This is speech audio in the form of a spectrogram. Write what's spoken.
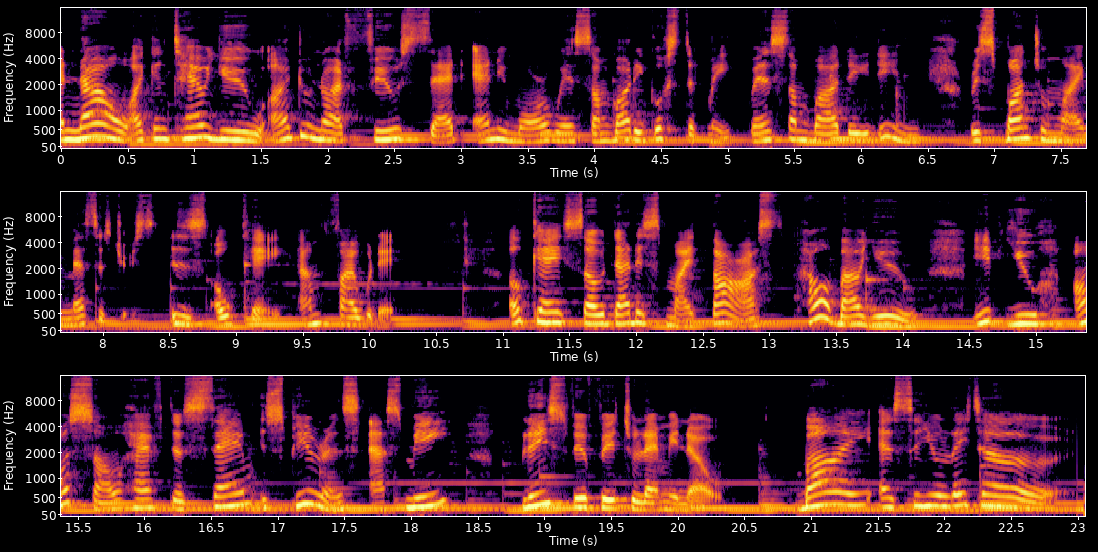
and now I can tell you, I do not feel sad anymore when somebody ghosted me, when somebody didn't respond to my messages. It is okay, I'm fine with it. Okay, so that is my thoughts. How about you? If you also have the same experience as me, please feel free to let me know. Bye and see you later.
